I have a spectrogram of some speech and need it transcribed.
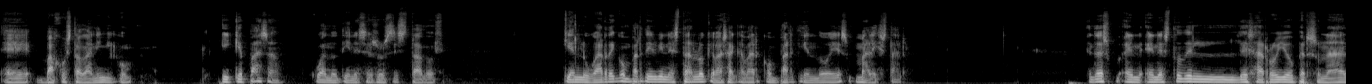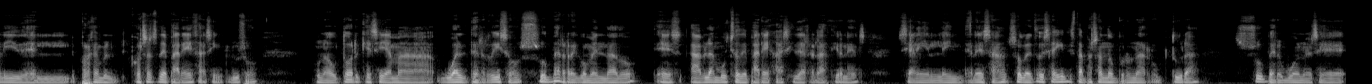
eh, bajo estado anímico. ¿Y qué pasa cuando tienes esos estados? que en lugar de compartir bienestar lo que vas a acabar compartiendo es malestar. Entonces, en, esto del desarrollo personal y del, por ejemplo, cosas de parejas incluso, un autor que se llama Walter Riso, súper recomendado, es, habla mucho de parejas y de relaciones, si a alguien le interesa, sobre todo si alguien está pasando por una ruptura, súper bueno ese,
